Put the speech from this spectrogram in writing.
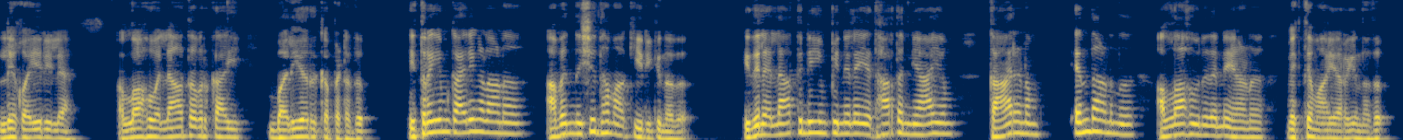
ലി ഗൈരില്ല അള്ളാഹു അല്ലാത്തവർക്കായി ബലിയെറുക്കപ്പെട്ടത്. ഇത്രയും കാര്യങ്ങളാണ് അവൻ നിഷിദ്ധമാക്കിയിരിക്കുന്നത്. ഇതിലെല്ലാത്തിന്റെയും പിന്നിലെ യഥാർത്ഥ ന്യായം കാരണം എന്താണെന്ന് അള്ളാഹുവിന് തന്നെയാണ് വ്യക്തമായി അറിയുന്നത്.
